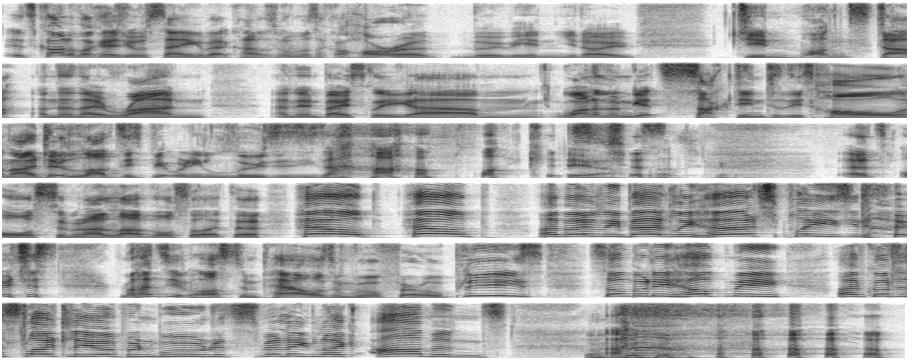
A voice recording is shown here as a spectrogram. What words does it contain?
it's kind of like as you were saying about kind of it's almost like a horror movie, and you know, Jin monster, and then they run. And then basically, um, one of them gets sucked into this hole, and I do love this bit when he loses his arm. like it's Yeah, just that's awesome. And I love also like the help, help, I'm only badly hurt, please. You know, it just reminds me of Austin Powers and Will Ferrell. Please, somebody help me. I've got a slightly open wound. It's smelling like almonds.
